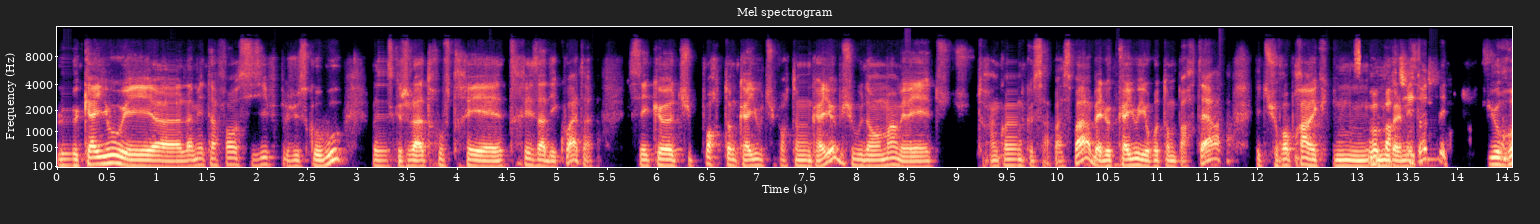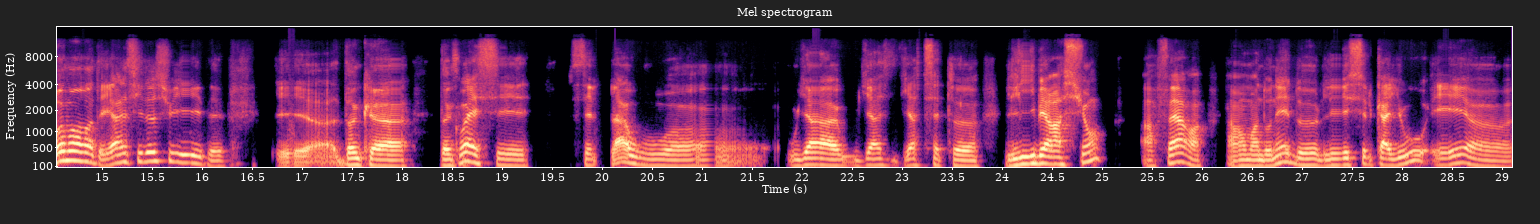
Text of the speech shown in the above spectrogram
le caillou et euh, la métaphore Sisyphe jusqu'au bout, parce que je la trouve très, très adéquate. C'est que tu portes ton caillou, tu portes ton caillou, puis au bout d'un moment, mais tu, te rends compte que ça ne passe pas, ben, le caillou il retombe par terre, et tu reprends avec une, nouvelle méthode, tu remontes, et ainsi de suite. Et, euh, donc, euh, donc, ouais, c'est là où où il y a, y, a, y a cette euh, libération à faire à un moment donné de laisser le caillou et, euh,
